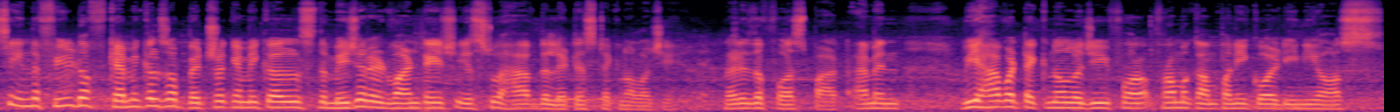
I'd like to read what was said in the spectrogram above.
See, in the field of chemicals or petrochemicals, the major advantage is to have the latest technology. That is the first part. I mean, we have a technology for, from a company called Ineos,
